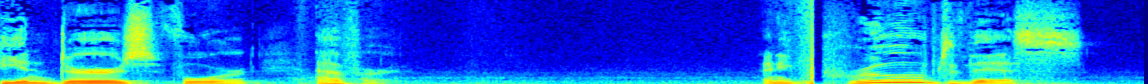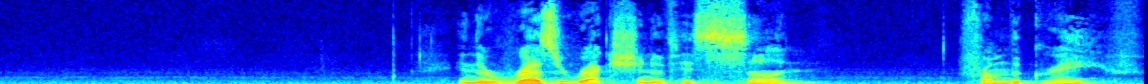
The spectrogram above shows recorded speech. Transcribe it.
He endures forever. And he proved this in the resurrection of his son from the grave.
